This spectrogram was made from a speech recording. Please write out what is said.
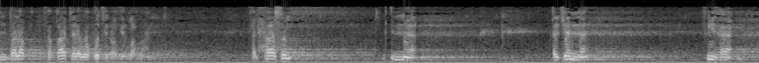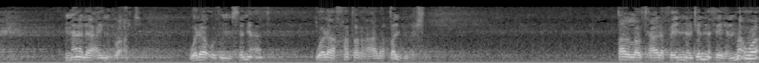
انطلق فقاتل وقتل رضي الله عنه. فالحاصل إن الجنة فيها ما لا عين رأت ولا أذن سمعت ولا خطر على قلب بشر. قال الله تعالى فإن الجنة هي المأوى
